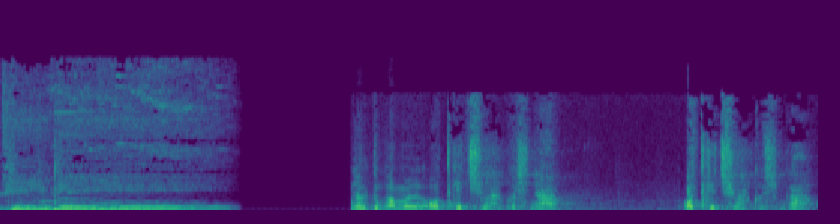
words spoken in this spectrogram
TV 열등감을 어떻게 치유할 것이냐? 어떻게 치유할 것인가?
